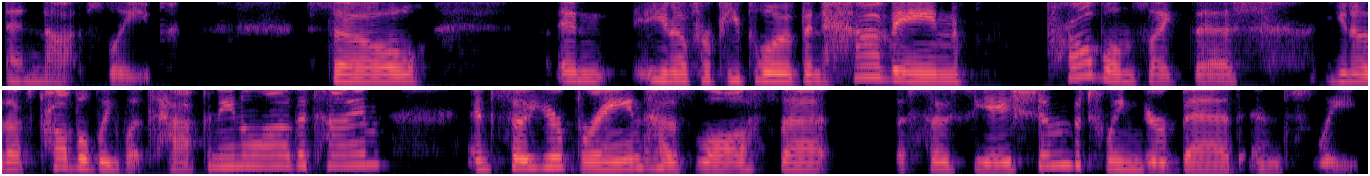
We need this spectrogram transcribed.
and not sleep. So, and you know, for people who have been having problems like this, you know, that's probably what's happening a lot of the time. And so your brain has lost that association between your bed and sleep.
